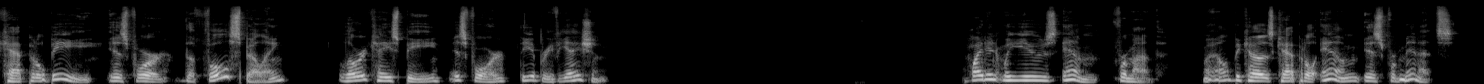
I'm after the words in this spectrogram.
Capital B is for the full spelling. Lowercase b is for the abbreviation. Why didn't we use M for month? Well, because capital M is for minutes.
